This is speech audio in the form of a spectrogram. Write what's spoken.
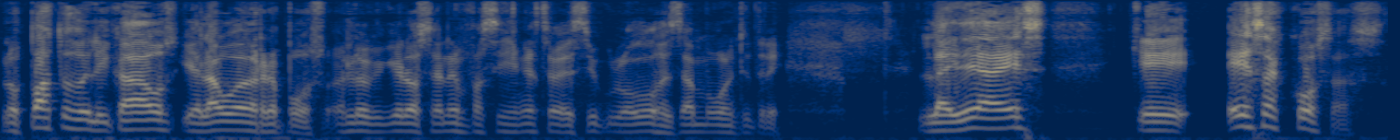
los pastos delicados y el agua de reposo, es lo que quiero hacer énfasis en este versículo 2 del Salmo 23. La idea es que esas cosas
